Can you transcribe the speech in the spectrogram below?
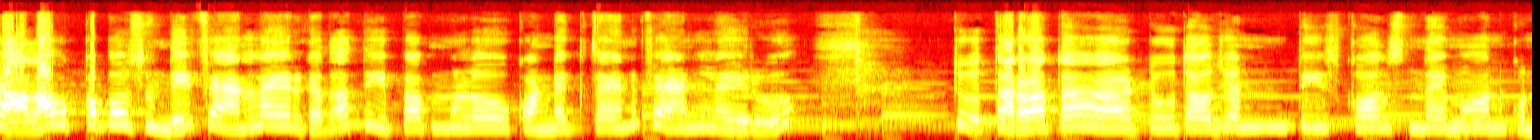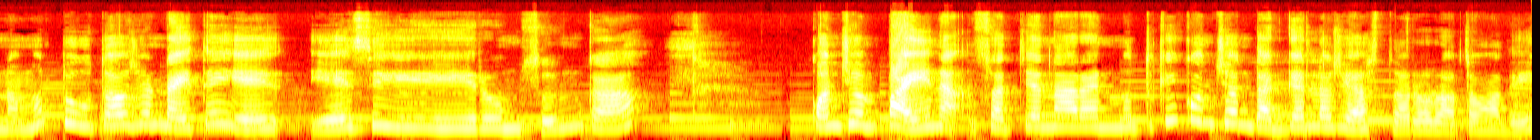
చాలా ఒక్కబోసింది ఫ్యాన్ అయ్యారు కదా. దీపములు కొండెక్కుతాయని ఫ్యాన్ లేయరు టూ తర్వాత టూ థౌజండ్ తీసుకోవాల్సిందేమో అనుకున్నాము. టూ థౌజండ్ అయితే ఏ ఏసీ రూమ్స్ ఇంకా. కొంచెం పైన సత్యనారాయణ మూర్తికి కొంచెం దగ్గరలో చేస్తారు వ్రతం అది.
